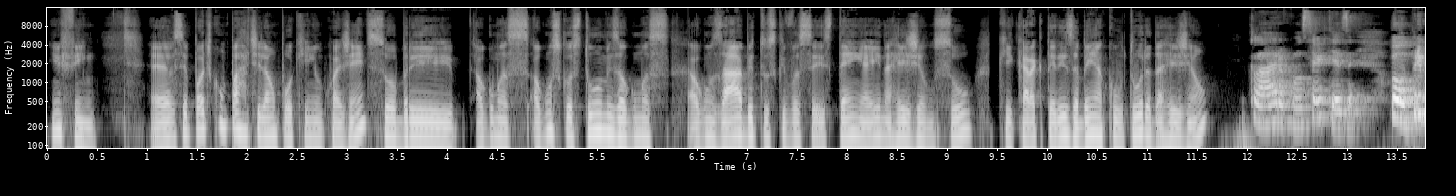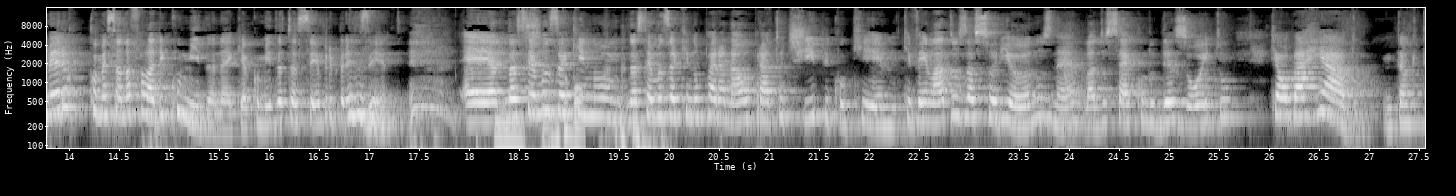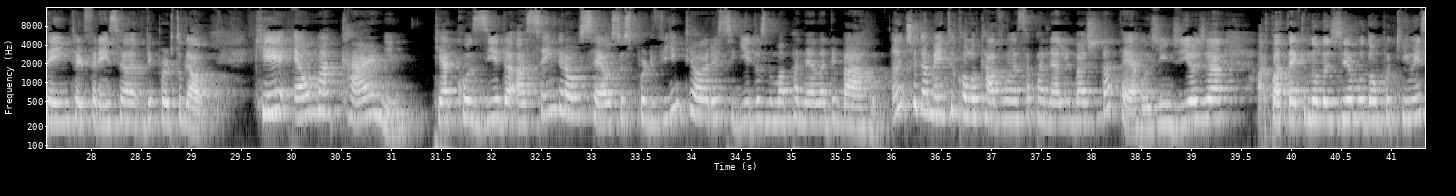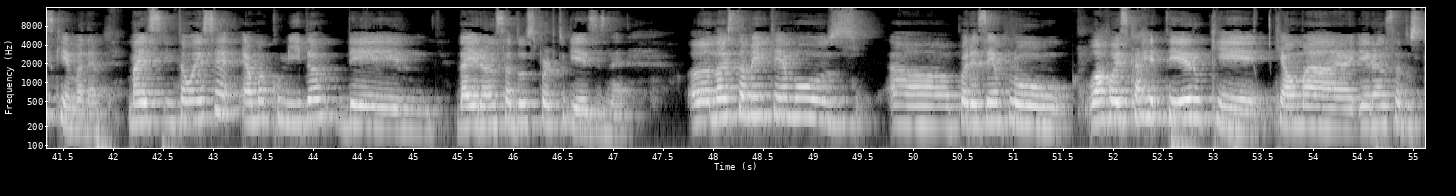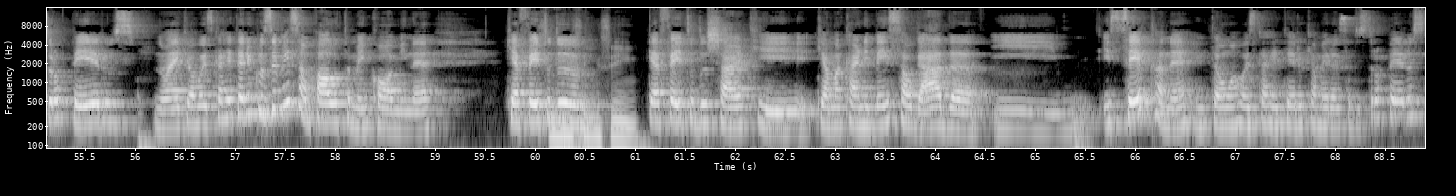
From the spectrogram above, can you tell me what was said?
Enfim, é, você pode compartilhar um pouquinho com a gente sobre algumas, alguns costumes, algumas, alguns hábitos que vocês têm aí na região sul que caracteriza bem a cultura da região? Claro, com certeza. Bom, primeiro começando a falar de comida, né? Que a comida está sempre presente. É, Sim, nós temos aqui bom. no nós temos aqui no Paraná um prato típico que, que vem lá dos açorianos, né? Lá do século XVIII, que é o barreado. Então que tem interferência de Portugal que é uma carne que é cozida a 100 graus Celsius por 20 horas seguidas numa panela de barro. Antigamente colocavam essa panela embaixo da terra. Hoje em dia já com a tecnologia mudou um pouquinho o esquema, né? Mas então essa é uma comida de, da herança dos portugueses, né? Uh, nós também temos, uh, por exemplo, o arroz carreteiro, que, que é uma herança dos tropeiros, não é? Que é o arroz carreteiro, inclusive em São Paulo também come, né? Que é feito sim, do sim, sim. que é feito do charque, que é uma carne bem salgada e, e seca, né? Então, arroz carreteiro, que é uma herança dos tropeiros.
